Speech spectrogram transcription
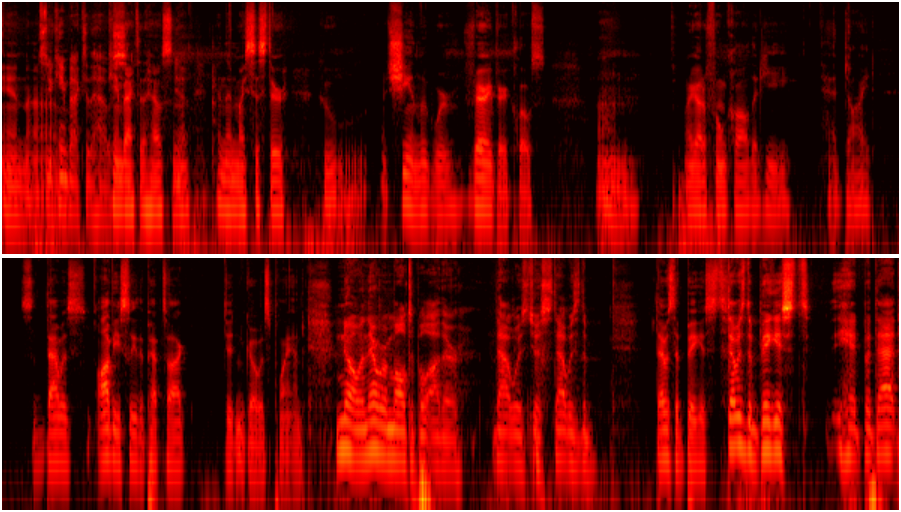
and uh, So you came back to the house. came back to the house, and Yeah. and then my sister, who she and Luke were very very close. Um, I got a phone call that he had died, so that was obviously the pep talk didn't go as planned. No, and there were multiple other. That was just that was the That was the biggest. that was the biggest hit, but that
